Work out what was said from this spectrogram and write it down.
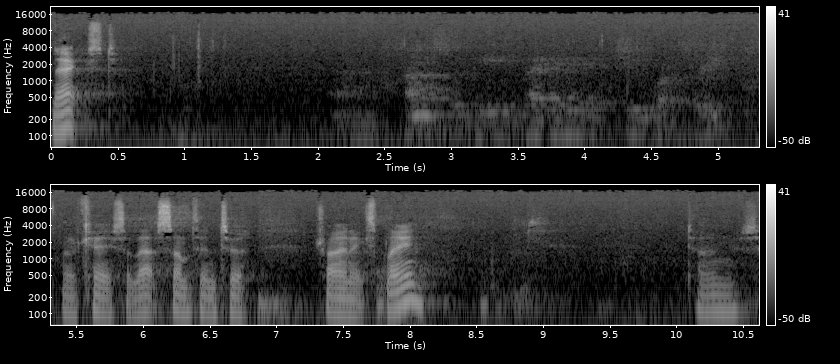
Next. Okay, so that's something to try and explain tongues.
